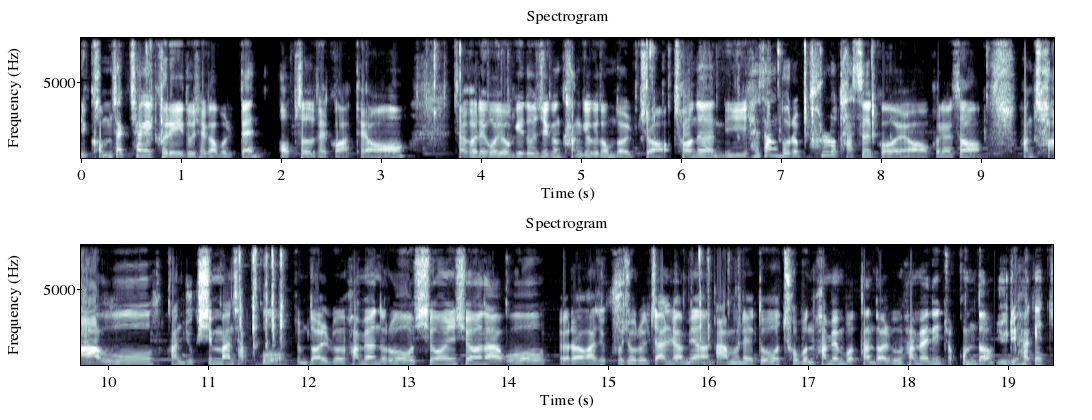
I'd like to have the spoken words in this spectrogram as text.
이 검색창의 그레이도 제가 볼 땐 없어도 될 것 같아요. 자 그리고 여기도 지금 간격이 너무 넓죠? 저는 이 해상도를 풀로 다 쓸 거예요. 그래서 한 좌우 한 60만 잡고 좀 넓은 화면으로 시원시원하고 여러 가지 구조를 짜려면 아무래도 좁은 화면보단 넓은 화면이 조금 더 유리하겠죠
